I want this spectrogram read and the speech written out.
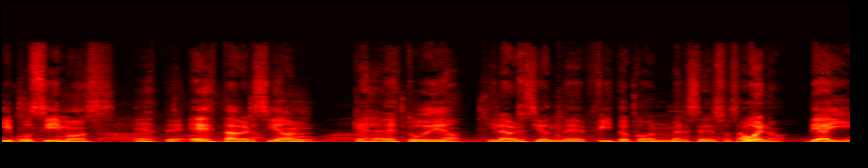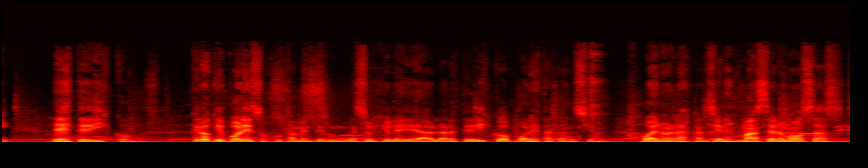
Y pusimos este, esta versión, que es la de estudio, y la versión de Fito con Mercedes Sosa. Bueno, de ahí, de este disco. Creo que por eso justamente me surgió la idea de hablar de este disco, por esta canción. Bueno, las canciones más hermosas.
